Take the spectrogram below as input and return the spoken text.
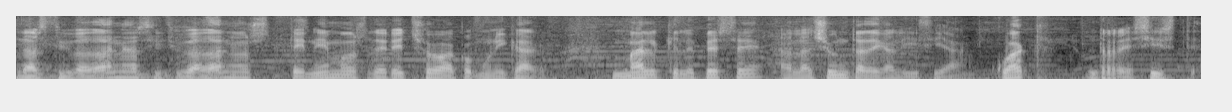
Las ciudadanas y ciudadanos tenemos derecho a comunicar. Mal que le pese a la Junta de Galicia. Cuac resiste.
